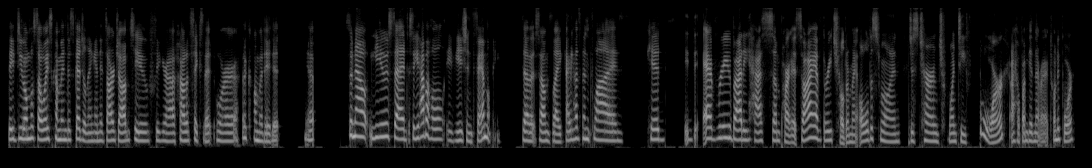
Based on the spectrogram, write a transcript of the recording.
they do almost always come into scheduling, and it's our job to figure out how to fix it or accommodate it. Yep. So now you said, so you have a whole aviation family. So it sounds like your husband flies, kids. Everybody has some part of it. So I have three children. My oldest one just turned 24. I hope I'm getting that right. 24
